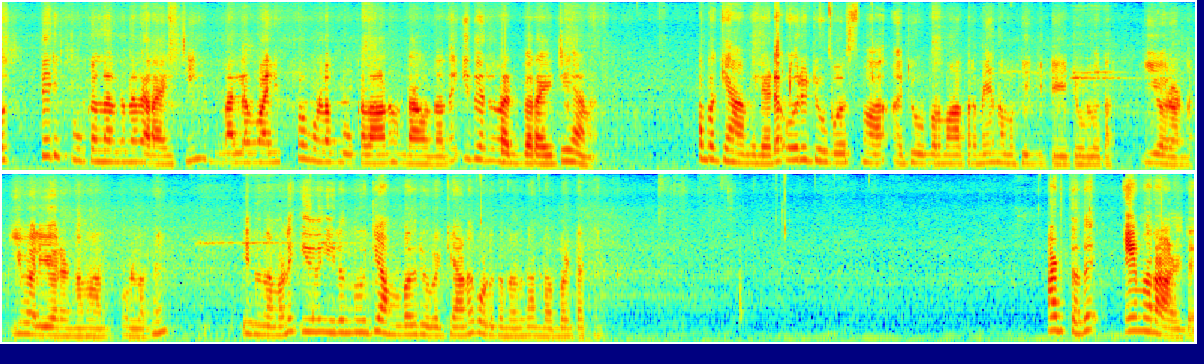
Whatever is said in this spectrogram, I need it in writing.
ഒത്തിരി പൂക്കൾ നൽകുന്ന വെറൈറ്റി നല്ല വലിപ്പമുള്ള പൂക്കളാണ് ഉണ്ടാകുന്നത്. ഇതൊരു റെഡ് വെറൈറ്റി ആണ്. അപ്പൊ ക്യാമിലയുടെ ഒരു ട്യൂബേഴ്സ് ട്യൂബർ മാത്രമേ നമുക്ക് കിട്ടിയിട്ടുള്ളൂ ഈ ഒരെണ്ണം ഈ വലിയൊരെണ്ണം ഉള്ളത്. ഇത് നമ്മൾ ഇത് ഇരുന്നൂറ്റി അമ്പത് രൂപയ്ക്കാണ് കൊടുക്കുന്നത് കണ്ടോ ബെഡൊക്കെ അടുത്തത് എമറാൾഡ്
